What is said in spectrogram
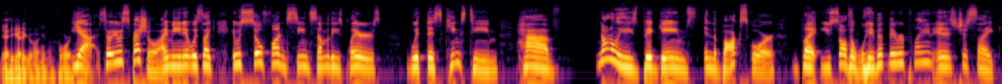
Yeah, he got it going in the fourth. Yeah, so it was special. I mean, it was like it was so fun seeing some of these players with this Kings team have not only these big games in the box score, but you saw the way that they were playing, and it's just like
